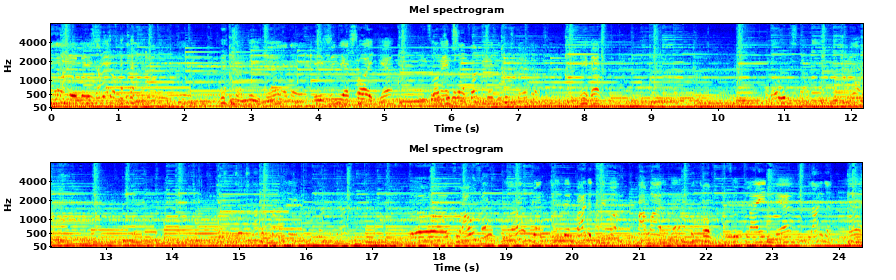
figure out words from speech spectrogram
natürlich. Noch nicht, ne? Die sind ja scheu, ja? Die Zu wollte Menschen. davon, wenn die nicht. Ja. Aber da liegen? Äh, zu Hause? Ja, und dann in dem Badezimmer ein paar Mal, ne? So klein, ja? kleine. Ja,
